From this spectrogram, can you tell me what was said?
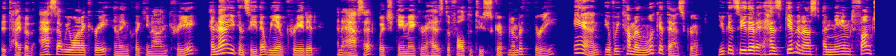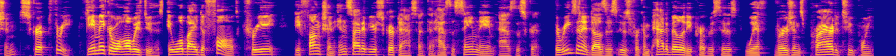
the type of asset we want to create and then clicking on create. And now you can see that we have created an asset, which GameMaker has defaulted to script number three. And if we come and look at that script, you can see that it has given us a named function, script3. GameMaker will always do this. It will by default create a function inside of your script asset that has the same name as the script. The reason it does this is for compatibility purposes with versions prior to 2.3.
